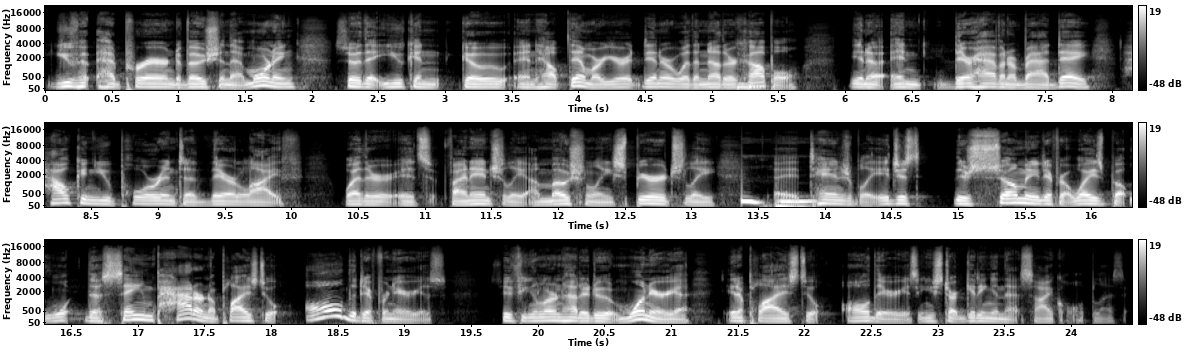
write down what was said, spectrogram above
you've had prayer and devotion that morning so that you can go and help them, or you're at dinner with another couple, you know, and they're having a bad day. How can you pour into their life? Whether it's financially, emotionally, spiritually, uh, tangibly, it just there's so many different ways, but w- the same pattern applies to all the different areas. So if you can learn how to do it in one area, it applies to all the areas, and you start getting in that cycle of blessing.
